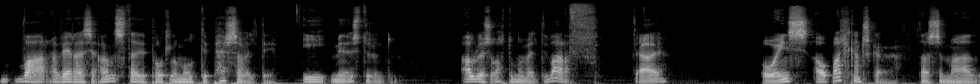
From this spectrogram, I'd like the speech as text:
var að vera þessi anstæði pól á móti Persaveldi í miðausturlöndum. Alveg svo Ottomanveldi varð. Já, já, og eins á Balkanskaga þar sem að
